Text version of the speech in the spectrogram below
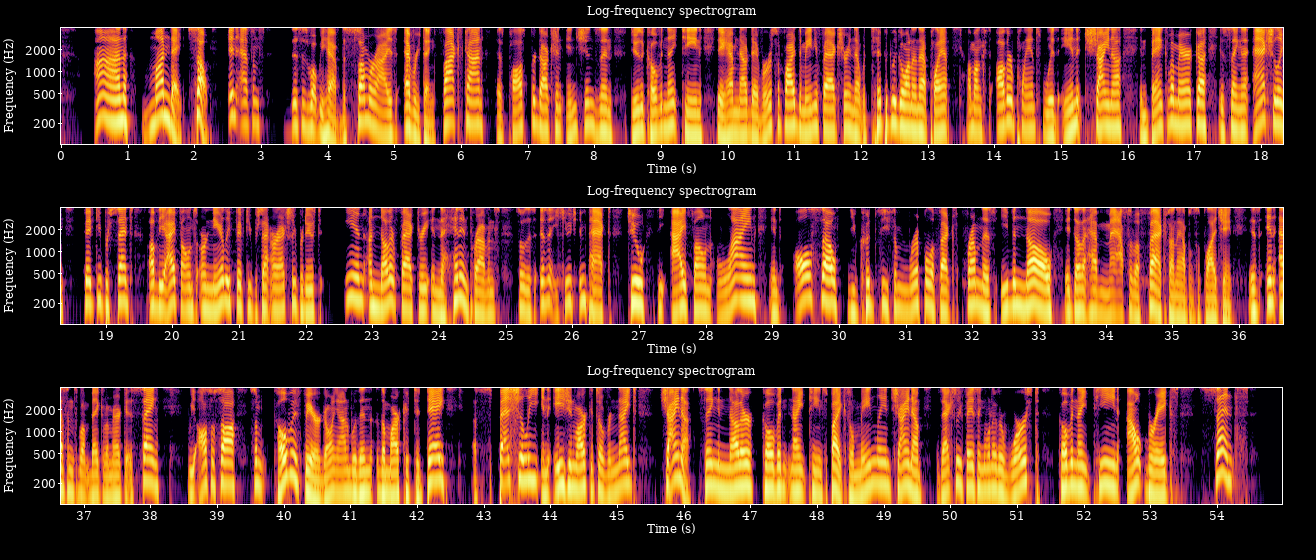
on Monday. So, in essence, this is what we have. To summarize everything, Foxconn has paused production in Shenzhen due to COVID 19. They have now diversified the manufacturing that would typically go on in that plant amongst other plants within China. And Bank of America is saying that actually 50% of the iPhones, or nearly 50%, are actually produced in another factory in the Henan province. So this isn't a huge impact to the iPhone line. And also, you could see some ripple effects from this, even though it doesn't have massive effects on Apple's supply chain, is in essence what Bank of America is saying. We also saw some COVID fear going on within the market today, especially in Asian markets overnight. China seeing another COVID 19 spike. So, mainland China is actually facing one of their worst COVID 19 outbreaks since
